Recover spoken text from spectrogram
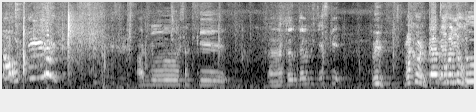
Okey Aduh sakit uh, Tolong tolong picit sikit Weh, berlakon. Kau kat situ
